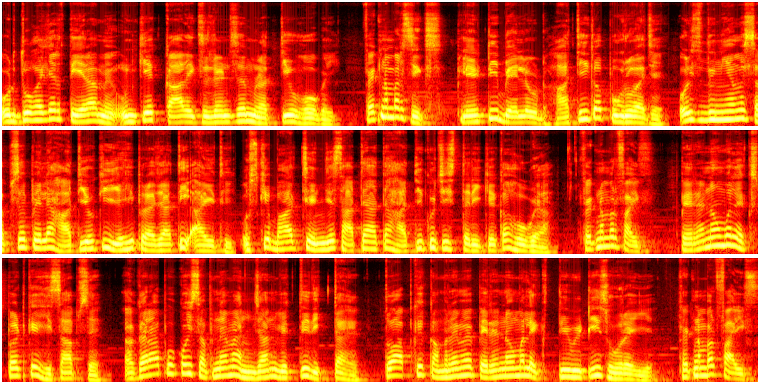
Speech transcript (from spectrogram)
और 2013 में उनकी एक कार एक्सीडेंट से मृत्यु हो गई। फैक्ट नंबर सिक्स प्लेटी बेलोड हाथी का पूर्वज है। और इस दुनिया में सबसे पहले हाथियों की यही प्रजाति आई थी। उसके बाद चेंजेस आते आते हाथी कुछ इस तरीके का हो गया। Fact number five paranormal expert के हिसाब से, अगर आपको कोई सपने में अनजान व्यक्ति दिखता है तो आपके कमरे में पैरानॉर्मल एक्टिविटीज़ हो रही है। फैक्ट नंबर फाइव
